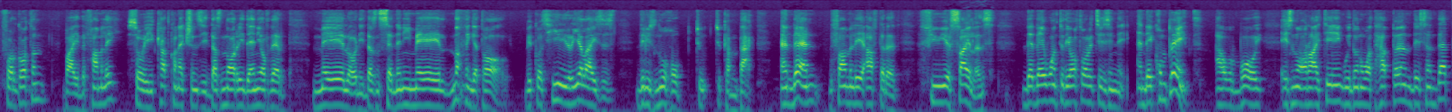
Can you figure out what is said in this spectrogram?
forgotten by the family, so he cut connections. He does not read any of their mail or he doesn't send any mail, nothing at all, because he realizes there is no hope to, to come back. And then the family, after a few years silence, that they went to the authorities in, and they complained. Our boy is not writing. We don't know what happened. This and that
